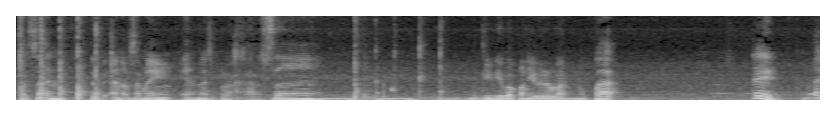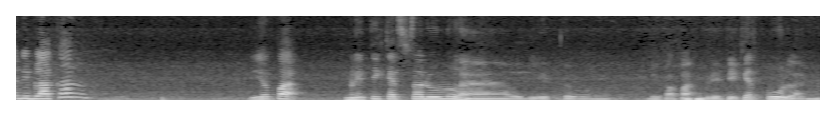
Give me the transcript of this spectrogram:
Perasaan tapi anak sama yang Ernest Prakarsa mungkin dia bapak ngira ulang pak eh nggak di belakang? Iya pak beli tiket store dulu. Ah begitu. Di bapak beli tiket pulang.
